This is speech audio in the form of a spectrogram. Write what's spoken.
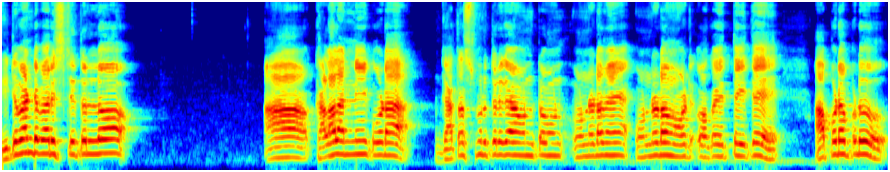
ఇటువంటి పరిస్థితుల్లో ఆ కళలన్నీ కూడా గత స్మృతులుగా ఉంటూ ఉండడమే ఉండడం ఒకటి ఒక ఎత్తు అయితే అప్పుడప్పుడు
